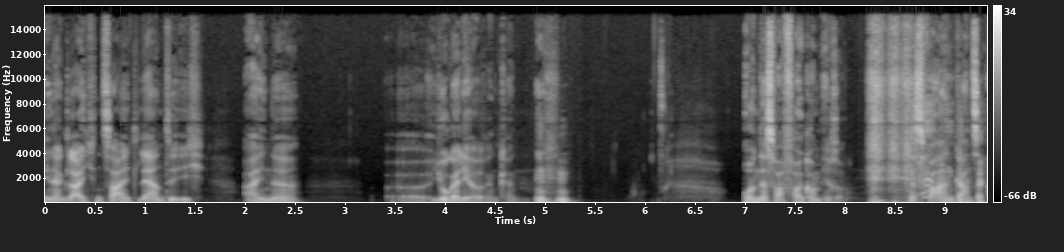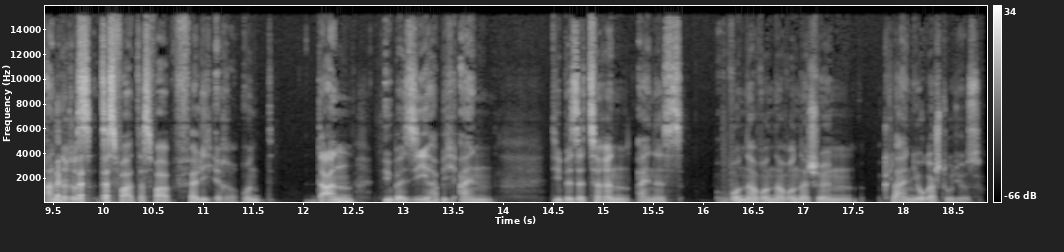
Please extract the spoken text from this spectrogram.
In der gleichen Zeit lernte ich eine äh, Yogalehrerin kennen. Mhm. Und das war vollkommen irre. Das war ein ganz anderes, das war, das war völlig irre. Und dann über sie habe ich einen, die Besitzerin eines wunder, wunder, wunderschönen kleinen Yoga-Studios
